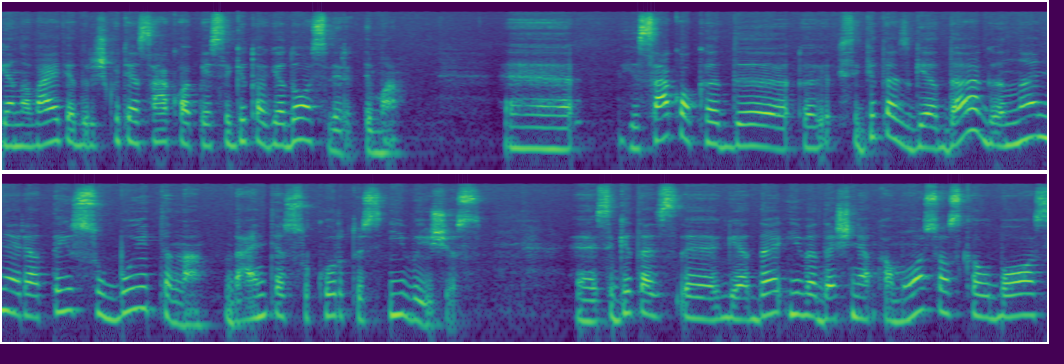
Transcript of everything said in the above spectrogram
Genovaitė Druškutė sako apie Sigito gėdos vertimą? E, jis sako, kad e, Sigitas Gėda gana neretai subuitina Dantės sukurtus įvaizdžius. Sigitas Geda įveda šnekamosios kalbos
